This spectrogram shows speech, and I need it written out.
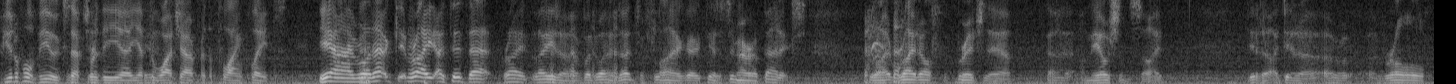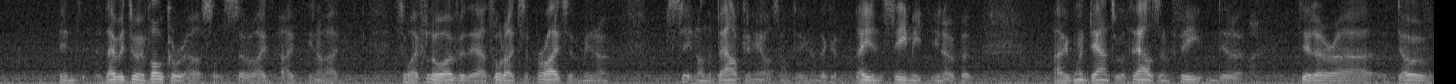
Beautiful view, except for the uh, you have to watch out for the flying plates. Yeah, I- well, that right. I did that right later, but when I learned to fly, I did some aerobatics right right off the bridge there uh, on the ocean side. Did a, I did a, a, a roll in? They were doing vocal rehearsals, so I, I you know I so I flew over there. I thought I'd surprise them, you know, sitting on the balcony or something, and they, didn't see me, you know, but I went down to a thousand feet and did a did a uh, dove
